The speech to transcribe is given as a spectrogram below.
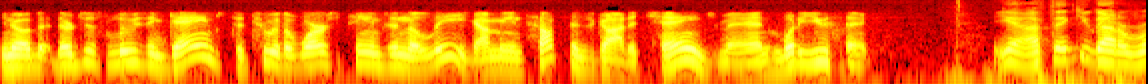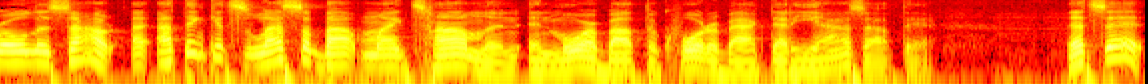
you know, they're just losing games to two of the worst teams in the league. I mean, something's got to change, man. What do you think? Yeah, I think you got to roll this out. I, I think it's less about Mike Tomlin and more about the quarterback that he has out there. That's it.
